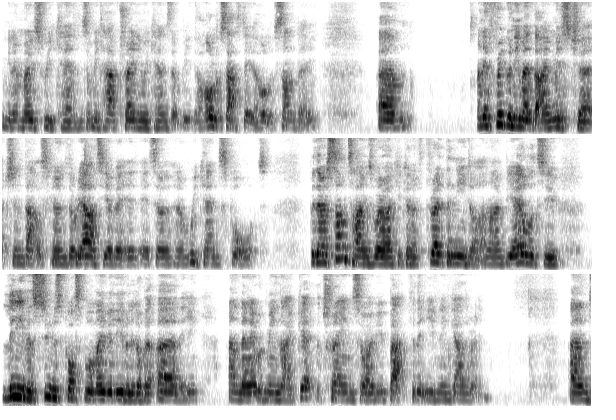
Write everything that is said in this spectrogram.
you know, most weekends, and we'd have training weekends that would be the whole of Saturday, the whole of Sunday. Um, and it frequently meant that I missed church, and that was kind of the reality of it. It's a kind of weekend sport. But there are some times where I could kind of thread the needle and I'd be able to leave as soon as possible, maybe leave a little bit early, and then it would mean that I get the train so I'd be back for the evening gathering. And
